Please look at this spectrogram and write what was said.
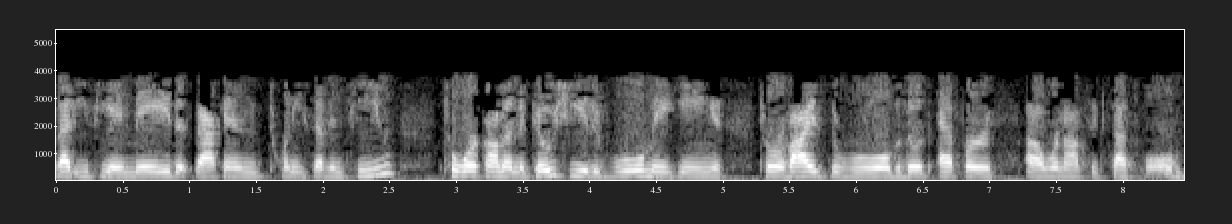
that EPA made back in 2017 to work on a negotiated rulemaking to revise the rule, but those efforts uh, were not successful.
